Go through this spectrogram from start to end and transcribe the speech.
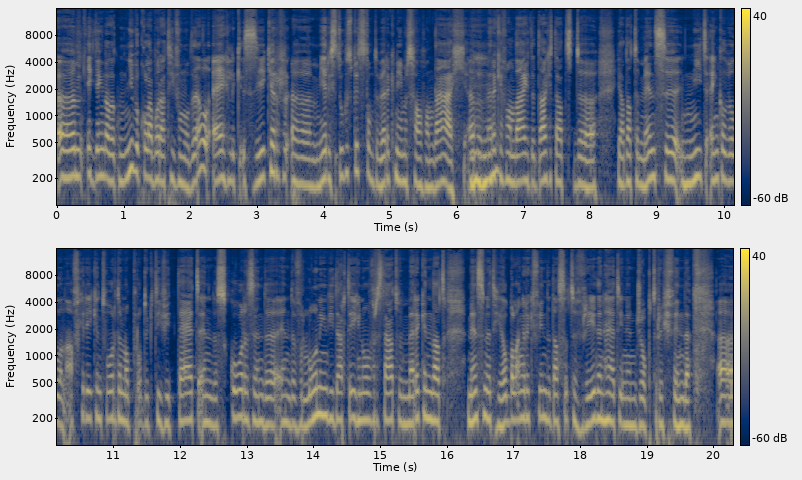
Um, ik denk dat het nieuwe collaboratieve model eigenlijk zeker uh, meer is toegespitst op de werknemers van vandaag. Mm -hmm. We mhm. merken vandaag de dag dat de, ja, dat de mensen niet enkel willen afgerekend worden op productiviteit en de scores en de, en de verloning die daar tegenover staat. We merken dat mensen het heel belangrijk vinden dat ze tevredenheid in hun job terugvinden. Uh,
